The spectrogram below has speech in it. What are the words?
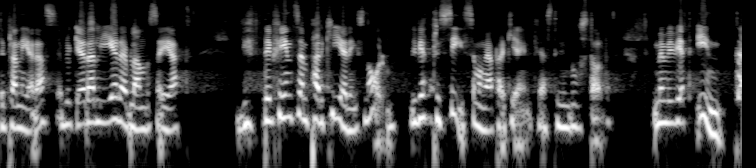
det planeras. Jag brukar raljera ibland och säga att det finns en parkeringsnorm. Vi vet precis hur många parkeringar det krävs till din bostad. Men vi vet inte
